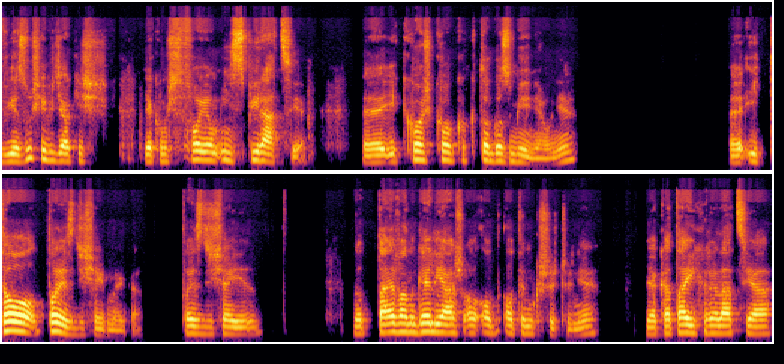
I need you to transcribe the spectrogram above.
w Jezusie widział jakieś, jakąś swoją inspirację y, i kogoś, ko, ko, kto go zmieniał, nie? Y, I to, to jest dzisiaj mega. To jest dzisiaj. No, ta Ewangelia aż o, o, o tym krzyczy, nie? Jaka ta ich relacja,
